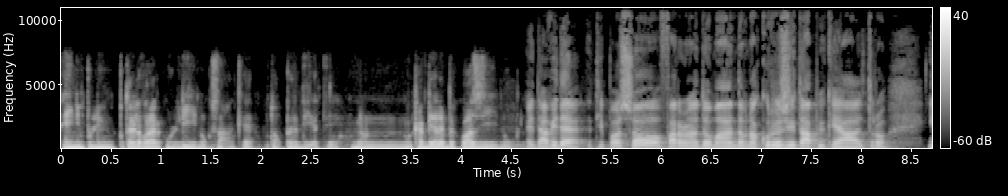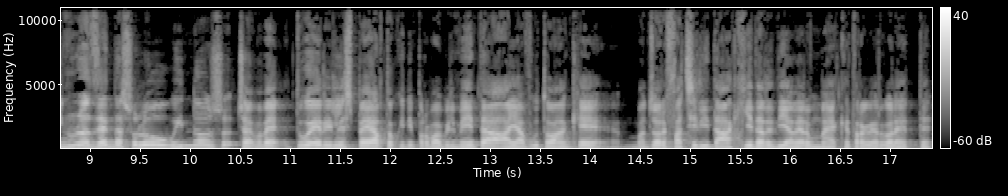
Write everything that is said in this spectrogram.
in, potrei lavorare con Linux anche, no, per dirti, non, non, cambierebbe quasi nulla. E Davide, ti posso fare una domanda, una curiosità più che altro? In un'azienda solo Windows, cioè vabbè, tu eri l'esperto, quindi probabilmente hai avuto anche maggiore facilità a chiedere di avere un Mac, tra virgolette,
